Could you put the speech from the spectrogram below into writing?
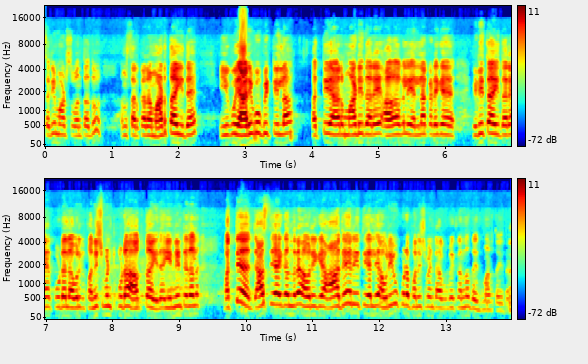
ಸರಿ ಮಾಡಿಸುವಂಥದ್ದು ನಮ್ಮ ಸರ್ಕಾರ ಮಾಡ್ತಾ ಇದೆ. ಈಗೂ ಯಾರಿಗೂ ಬಿಟ್ಟಿಲ್ಲ. ಹತ್ತಿ ಯಾರು ಮಾಡಿದ್ದಾರೆ ಆವಾಗಲೇ ಎಲ್ಲ ಕಡೆಗೆ ಹಿಡಿತಾ ಇದ್ದಾರೆ. ಕೂಡಲೇ ಅವರಿಗೆ ಪನಿಷ್ಮೆಂಟ್ ಕೂಡ ಆಗ್ತಾ ಇದೆ. ಈ ಮತ್ತೆ ಜಾಸ್ತಿ ಆಗಂದ್ರೆ ಅವರಿಗೆ ಅದೇ ರೀತಿಯಲ್ಲಿ ಅವರಿಗೂ ಕೂಡ ಪನಿಷ್ಮೆಂಟ್ ಆಗಬೇಕನ್ನೋದು ಇದು ಮಾಡ್ತಾ ಇದ್ದಾರೆ.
